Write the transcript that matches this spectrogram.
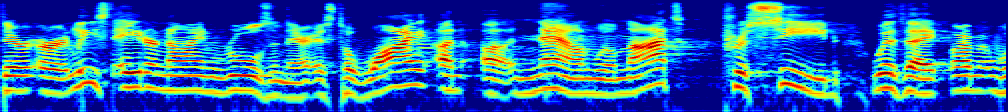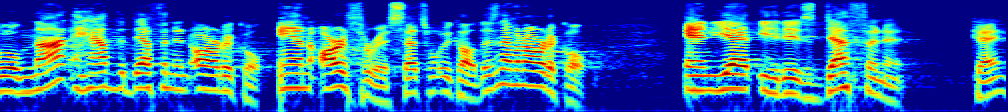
there are at least eight or nine rules in there as to why an, a noun will not proceed with a, will not have the definite article. Anarthrous, that's what we call it. Doesn't have an article, and yet it is definite, okay,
